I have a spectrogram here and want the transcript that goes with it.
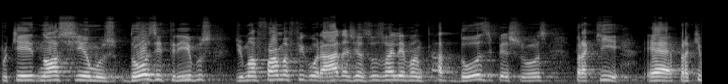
porque nós tínhamos 12 tribos, de uma forma figurada, Jesus vai levantar 12 pessoas para que, é, para que,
